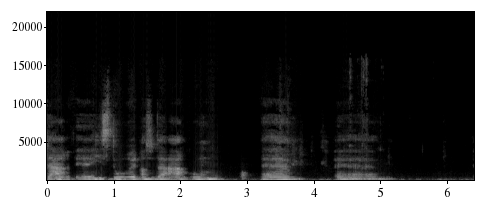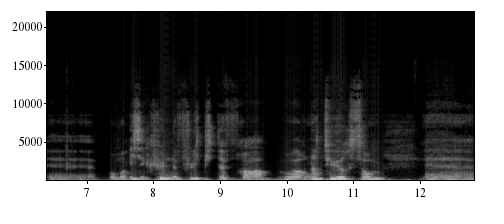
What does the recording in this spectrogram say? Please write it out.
Det er eh, historien Altså, det er om eh, eh, eh, Om å ikke kunne flykte fra vår natur som eh,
